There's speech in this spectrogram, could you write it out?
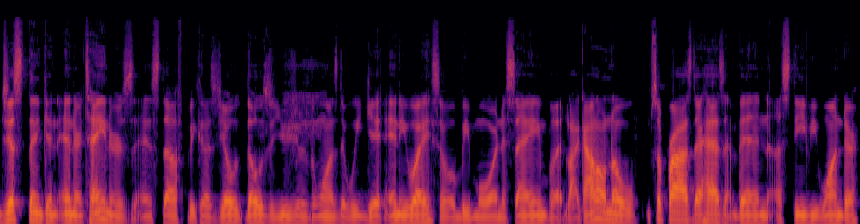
just thinking entertainers and stuff because yo, those are usually the ones that we get anyway, so it'll be more in the same. But like, I don't know, I'm surprised there hasn't been a Stevie Wonder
